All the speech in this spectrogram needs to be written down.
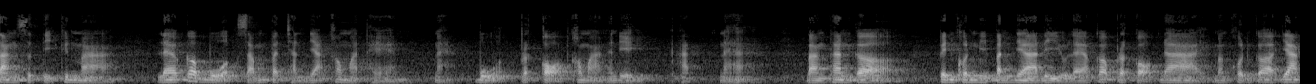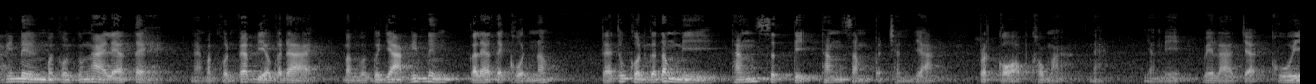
ตั้งสติขึ้นมา แล้วก็บวกสัมปชัญญะเข้ามาแทนนะบวกประกอบเข้ามานั่นเองหัดนะฮะบางท่านก็ เป็นคนมีปัญญาดีอยู่แล้วก็ประกอบได้ บางคนก็ยากนิดนึง บางคนก็ง่ายแล้วแต่นะบางคนแป๊บเดียวก็ได้ บางคนก็ยากนิดนึงก็แล้วแต่คนเนาะแต่ทุกคนก็ต้องมีทั้งสติทั้งสัมปชัญญะประกอบเข้ามานะอย่างนี้เวลาจะคุย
